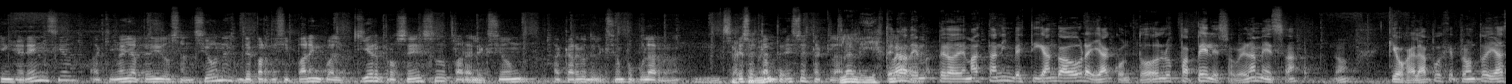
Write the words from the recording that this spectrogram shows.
injerencia, a quien haya pedido sanciones, de participar en cualquier proceso para elección a cargo de elección popular, ¿verdad? Eso está, eso está claro. La ley es clara. Pero, además están investigando ahora ya con todos los papeles sobre la mesa, ¿no? que ojalá pues que pronto ya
